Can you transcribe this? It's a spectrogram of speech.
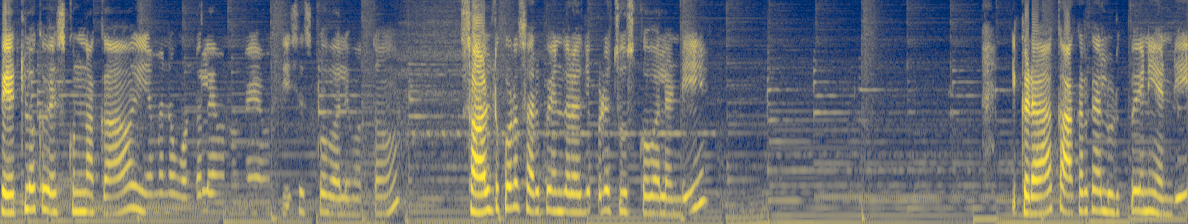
ప్లేట్లోకి వేసుకున్నాక ఏమైనా వంటలు ఏమైనా ఉన్నాయేమో తీసేసుకోవాలి మొత్తం. సాల్ట్ కూడా సరిపోయిందో లేదో ఇప్పుడే చూసుకోవాలండి. ఇక్కడ కాకరకాయలు ఉడికిపోయినాయండి.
